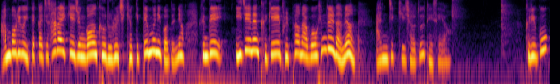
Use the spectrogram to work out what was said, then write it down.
안 버리고 이때까지 살아있게 해준 건 그 룰을 지켰기 때문이거든요. 근데 이제는 그게 불편하고 힘들다면 안 지키셔도 되세요. 그리고,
